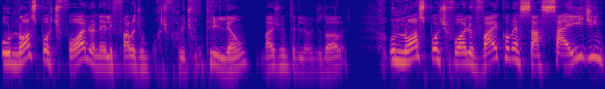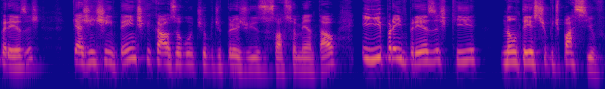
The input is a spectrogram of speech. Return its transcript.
o nosso portfólio, né, ele fala de um portfólio de um trilhão, mais de um trilhão de dólares, o nosso portfólio vai começar a sair de empresas que a gente entende que causam algum tipo de prejuízo socioambiental e ir para empresas que não têm esse tipo de passivo.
